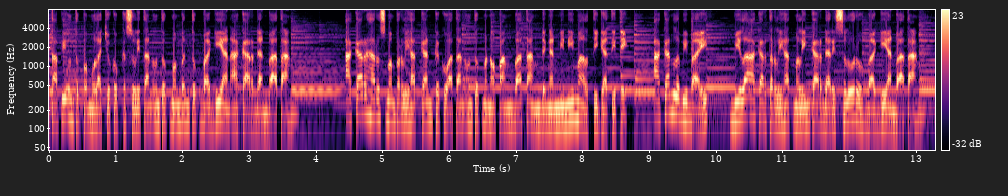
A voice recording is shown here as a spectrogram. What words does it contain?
tapi untuk pemula cukup kesulitan untuk membentuk bagian akar dan batang. Akar harus memperlihatkan kekuatan untuk menopang batang dengan minimal tiga titik. Akan lebih baik, bila akar terlihat melingkar dari seluruh bagian batang.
